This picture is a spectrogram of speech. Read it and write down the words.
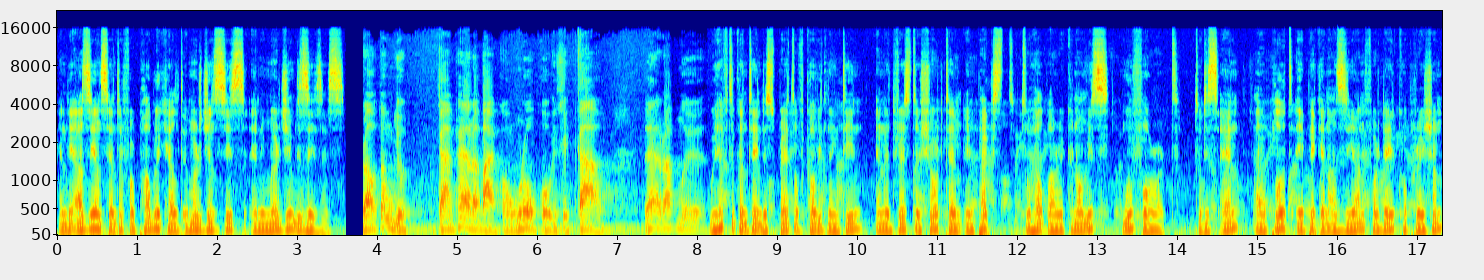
and the ASEAN Center for Public Health Emergencies and Emerging Diseases. We have to contain the spread of COVID-19 and address the short-term impacts to help our economies move forward. To this end, I applaud APEC and ASEAN for their cooperation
